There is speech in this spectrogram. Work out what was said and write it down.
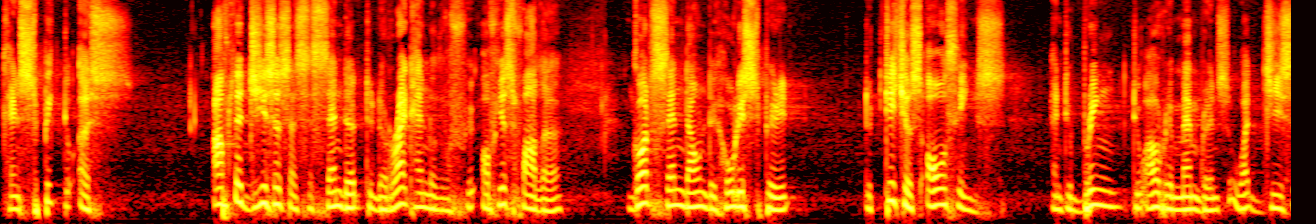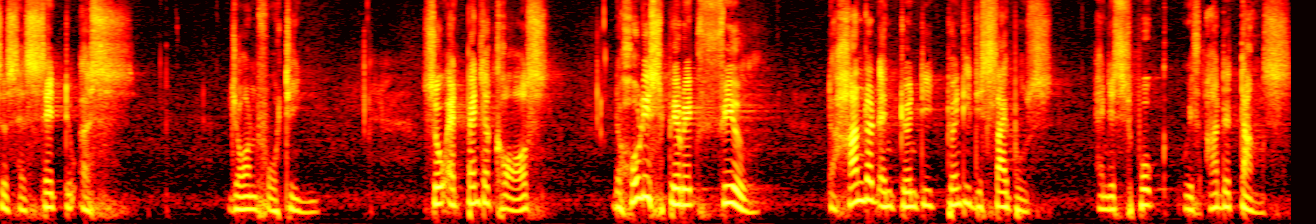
can speak to us. After Jesus has ascended to the right hand of, of His Father, God sent down the Holy Spirit to teach us all things and to bring to our remembrance what Jesus has said to us. John 14. So at Pentecost, the Holy Spirit filled the 120 20 disciples and they spoke with other tongues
